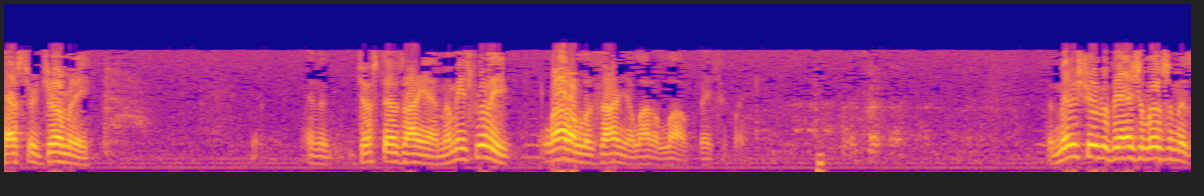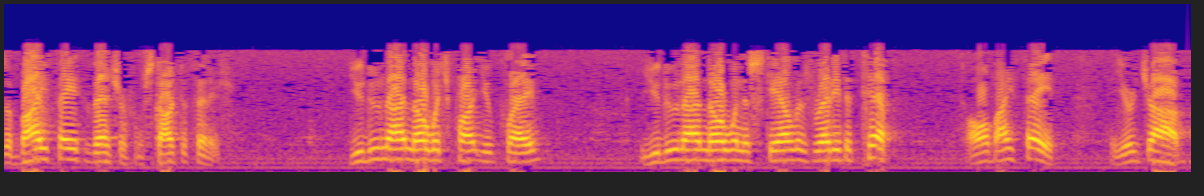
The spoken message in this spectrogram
Pastor in Germany. And just as I am. I mean, it's really a lot of lasagna, a lot of love, basically. The ministry of evangelism is a by faith venture from start to finish. You do not know which part you play. You do not know when the scale is ready to tip. It's all by faith. Your job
